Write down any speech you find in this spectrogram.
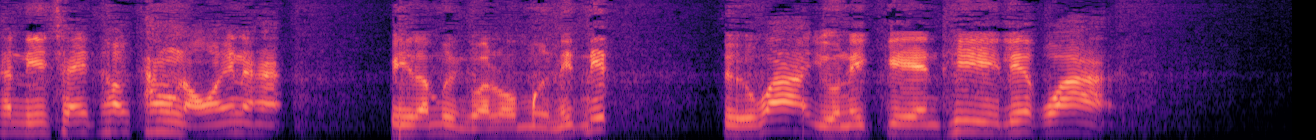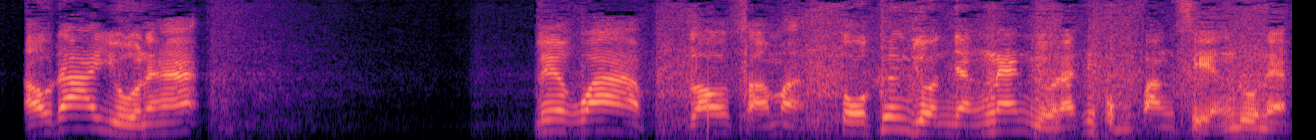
คันนี้ใช้ค่อนข้างน้อยนะฮะ ปีละหมื่นกว่าโลหมื่นนิดๆถือว่าอยู่ในเกณฑ์ที่เรียกว่าเอาได้อยู่นะฮะ เรียกว่าเราสามารถตัวเครื่องยนต์ยังแน่นอยู่นะที่ผมฟังเสียงดูเนี่ย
